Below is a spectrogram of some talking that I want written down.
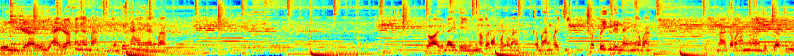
BGI iRub nha các bạn. Nhận thứ hai nha các bạn rồi đây thì nó có đọc các bạn. Các bạn phải copy liên link này các bạn. Là các bạn à, dịch cho tiếng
